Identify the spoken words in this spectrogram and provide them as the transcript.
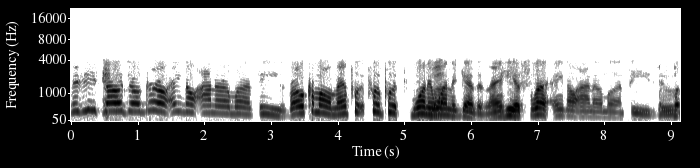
nigga, he stole your girl. Ain't no honor among thieves, bro. Come on, man. Put put put one and well, one together, man. He a slut. Ain't no honor among thieves, dude. But,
